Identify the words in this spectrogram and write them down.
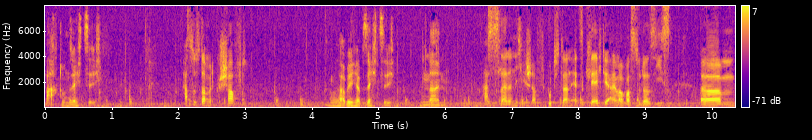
68. Hast du es damit geschafft? Was habe ich ab 60? Nein. Hast es leider nicht geschafft. Gut, dann erkläre ich dir einmal, was du da siehst. Ähm,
